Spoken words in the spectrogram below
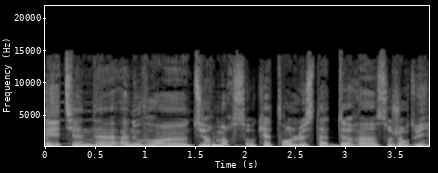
Et Étienne, à nouveau un dur morceau qui attend le stade de Reims aujourd'hui.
